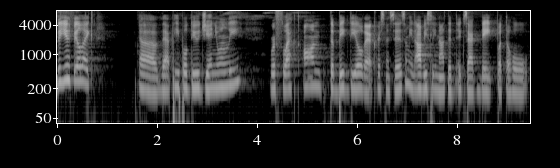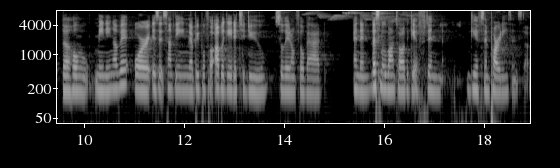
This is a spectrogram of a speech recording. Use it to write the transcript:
Do you feel like uh, that people do genuinely reflect on the big deal that Christmas is? I mean, obviously not the exact date, but the whole the whole meaning of it, or is it something that people feel obligated to do so they don't feel bad? And then let's move on to all the gift and gifts and parties and stuff.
